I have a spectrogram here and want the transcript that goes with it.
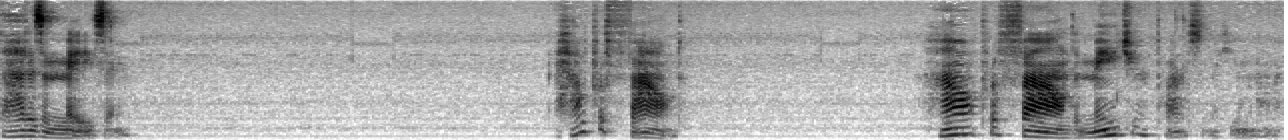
That is amazing. how profound, how profound the major parts of the human heart.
